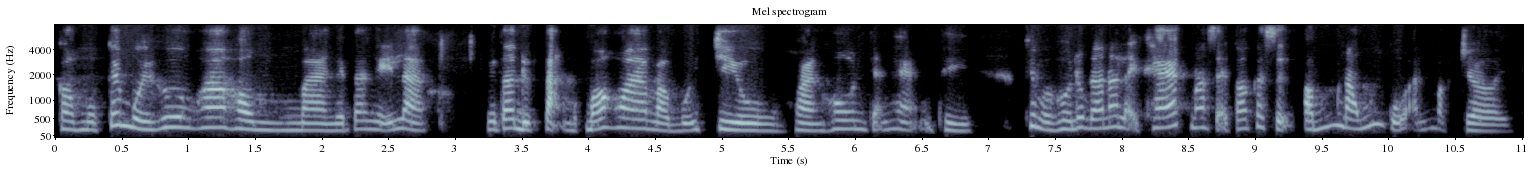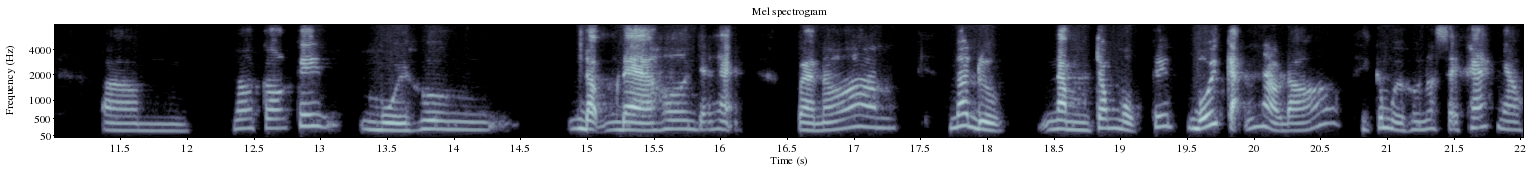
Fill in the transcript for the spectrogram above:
Còn một cái mùi hương hoa hồng mà người ta nghĩ là người ta được tặng một bó hoa vào buổi chiều hoàng hôn chẳng hạn, thì cái mùi hương lúc đó nó lại khác, nó sẽ có cái sự ấm nóng của ánh mặt trời. Ờm, nó có cái mùi hương đậm đà hơn chẳng hạn, và nó, nó được nằm trong một cái bối cảnh nào đó thì cái mùi hương nó sẽ khác nhau.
